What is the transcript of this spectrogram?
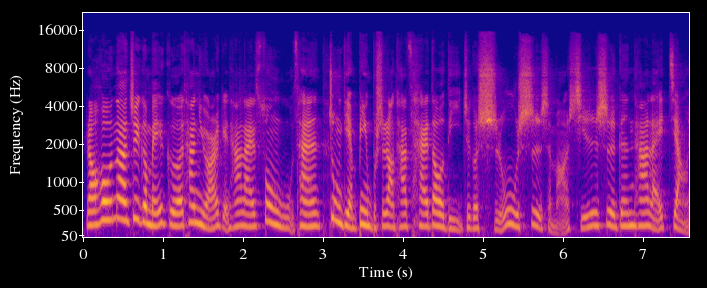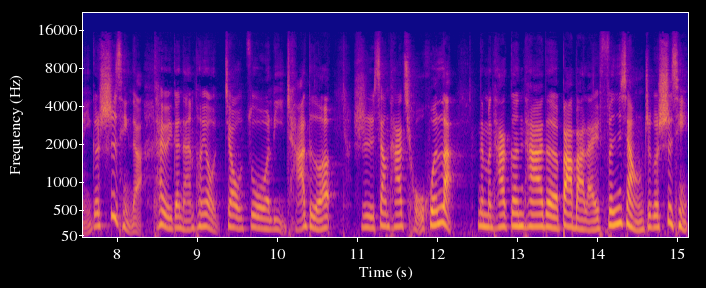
然后，那这个梅格他女儿给他来送午餐，重点并不是让他猜到底这个食物是什么，其实是跟他来讲一个事情的。她有一个男朋友叫做理查德，是向她求婚了。那么他跟他的爸爸来分享这个事情，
